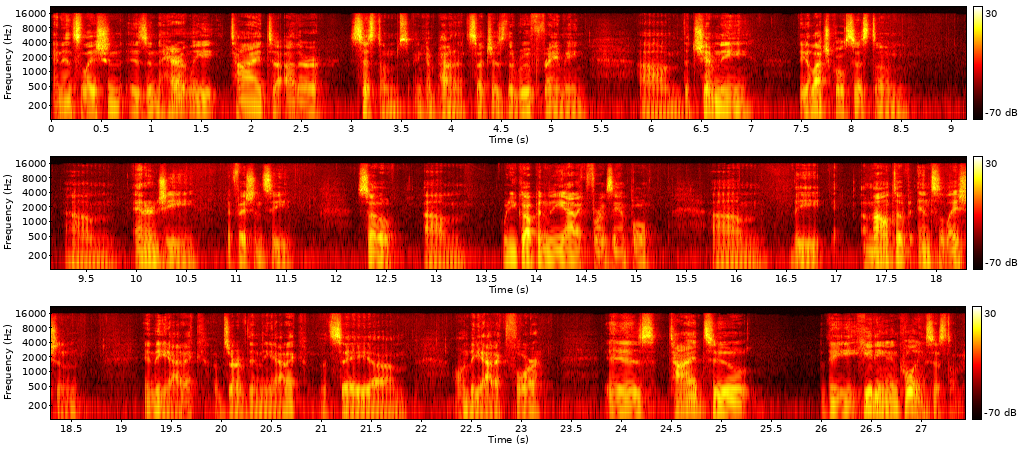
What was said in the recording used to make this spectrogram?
and insulation is inherently tied to other systems and components such as the roof framing, um, the chimney, the electrical system, um, energy efficiency. So um, when you go up into the attic, for example, um, the amount of insulation in the attic, observed in the attic, let's say um, on the attic floor, is tied to the heating and cooling system.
